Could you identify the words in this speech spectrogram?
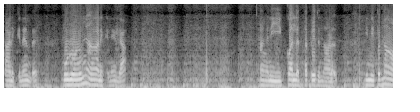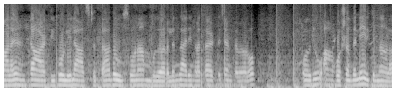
കാണിക്കുന്നുണ്ട്. മുഴുവനും ഞാൻ കാണിക്കണില്ല. അങ്ങനെ ഈ കൊല്ലത്തെ പെരുന്നാൾ. ഇനിയിപ്പോൾ നാളെ ട്ടോ അടിപൊളി ലാസ്റ്റത്തെ ആ ദിവസമാണ് അമ്പ് കയറലും കാര്യങ്ങളൊക്കെ ആയിട്ട് ചെണ്ടമേളോ ഒരു ആഘോഷം തന്നെ ഇരിക്കുന്ന നാളെ.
